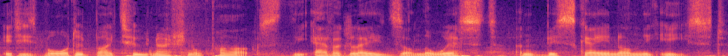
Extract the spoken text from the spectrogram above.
It is bordered by two national parks, the Everglades on the west and Biscayne on the east.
